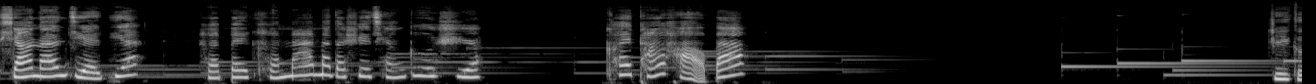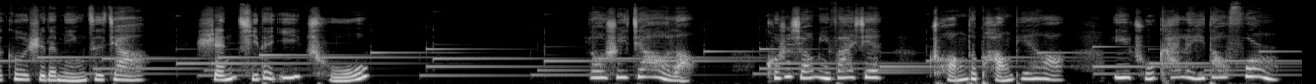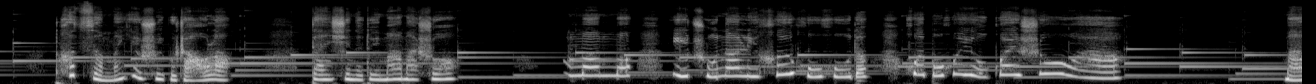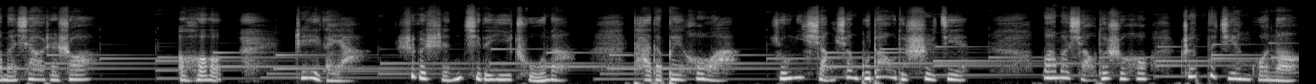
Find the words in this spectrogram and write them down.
小暖姐姐和贝壳妈妈的睡前故事，快躺好吧。这个故事的名字叫《神奇的衣橱》。要睡觉了，可是小米发现床的旁边啊，衣橱开了一道缝，他怎么也睡不着了。担心的对妈妈说：“妈妈，衣橱那里黑乎乎的，会不会有怪兽啊？”妈妈笑着说：“哦，这个呀是个神奇的衣橱呢，它的背后啊有你想象不到的世界。妈妈小的时候真的见过呢。”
